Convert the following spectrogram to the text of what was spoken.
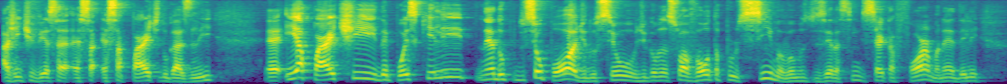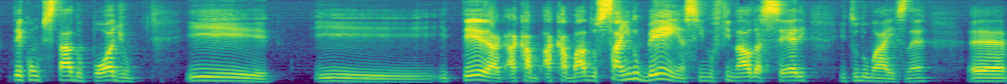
a gente ver essa, essa, essa parte do Gasly, é, e a parte depois que ele, né, do, do, seu pódio, do seu, digamos, da sua volta por cima, vamos dizer assim, de certa forma, né, dele ter conquistado o pódio e, e, e ter a, a, acabado saindo bem, assim, no final da série e tudo mais, né. É,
